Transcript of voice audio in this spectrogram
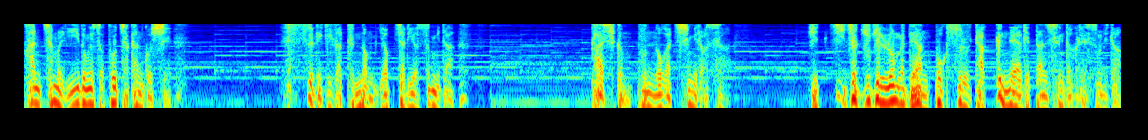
한참을 이동해서 도착한 곳이 쓰레기 같은 놈 옆자리였습니다. 다시금 분노가 치밀어서 이 찢어 죽일 놈에 대한 복수를 다 끝내야겠다는 생각을 했습니다.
